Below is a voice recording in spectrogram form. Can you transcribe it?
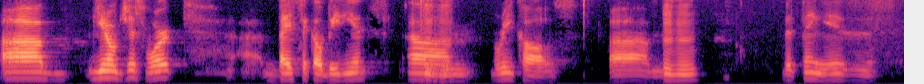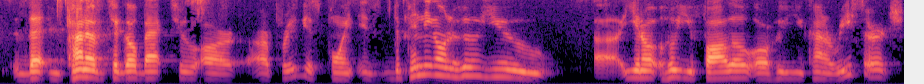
Um, you know, just worked uh, basic obedience, um, recalls. Um, hmm The thing is, is that kind of to go back to our our previous point is depending on who you, uh, you know, who you follow or who you kind of research,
